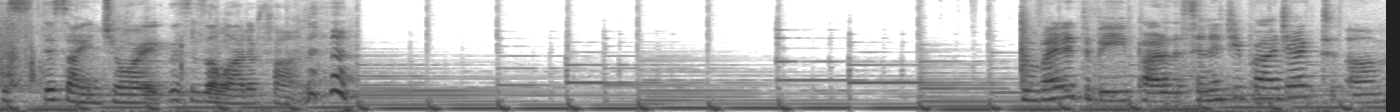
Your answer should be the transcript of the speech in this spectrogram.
this this I enjoy. This is a lot of fun. invited to be part of the Synergy project. Um,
